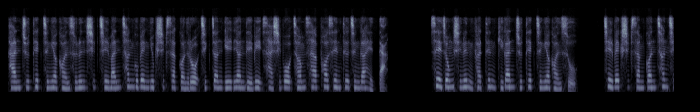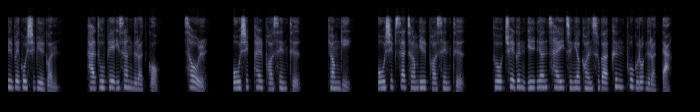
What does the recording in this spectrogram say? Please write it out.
간 주택 증여 건수는 17만 1964건으로 직전 1년 대비 45.4% 증가했다. 세종시는 같은 기간 주택 증여 건수 713건 1751건 가두배 이상 늘었고 서울 58%, 경기 54.1%, 또 최근 1년 사이 증여 건수가 큰 폭으로 늘었다.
